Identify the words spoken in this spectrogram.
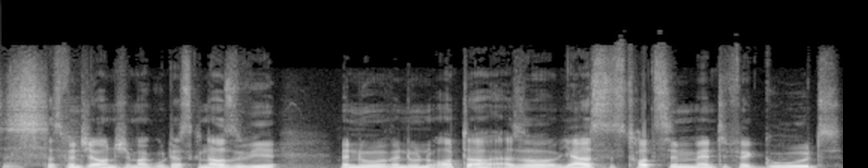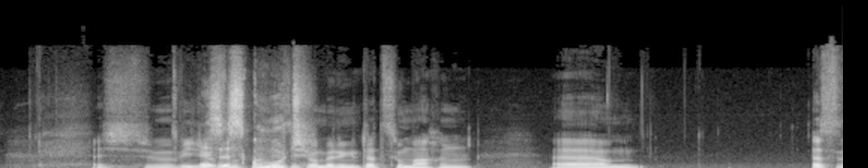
das ist, Das finde ich auch nicht immer gut. Das ist genauso wie, wenn du, wenn du ein Ort, also ja, es ist trotzdem im Endeffekt gut. Ich, Videos Es ist muss man gut. nicht unbedingt dazu machen. Ähm, es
